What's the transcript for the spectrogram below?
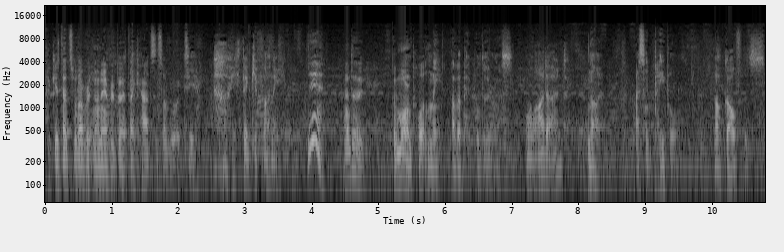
Because that's what I've written on every birthday card since I've worked here. Oh, you think you're funny. Yeah, I do. But more importantly, other people do, this. Well, I don't. No, I said people, not golfers.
